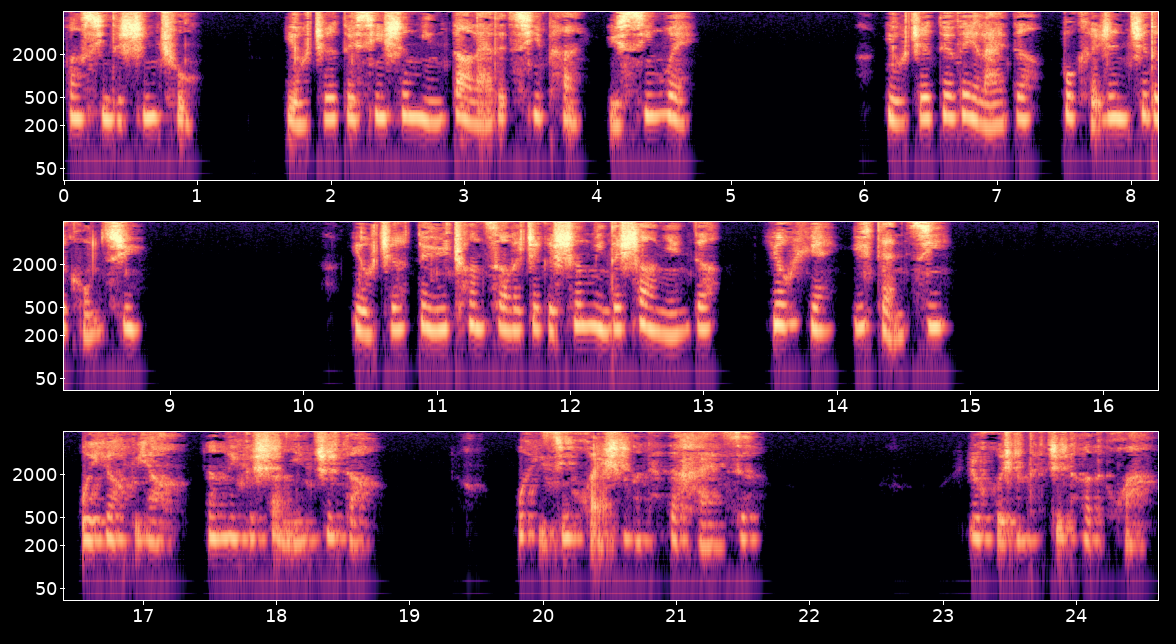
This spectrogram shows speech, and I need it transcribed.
芳心的深处，有着对新生命到来的期盼与欣慰，有着对未来的。不可认知的恐惧，有着对于创造了这个生命的少年的幽怨与感激。我要不要让那个少年知道，我已经怀上了他的孩子？如果让他知道的话，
